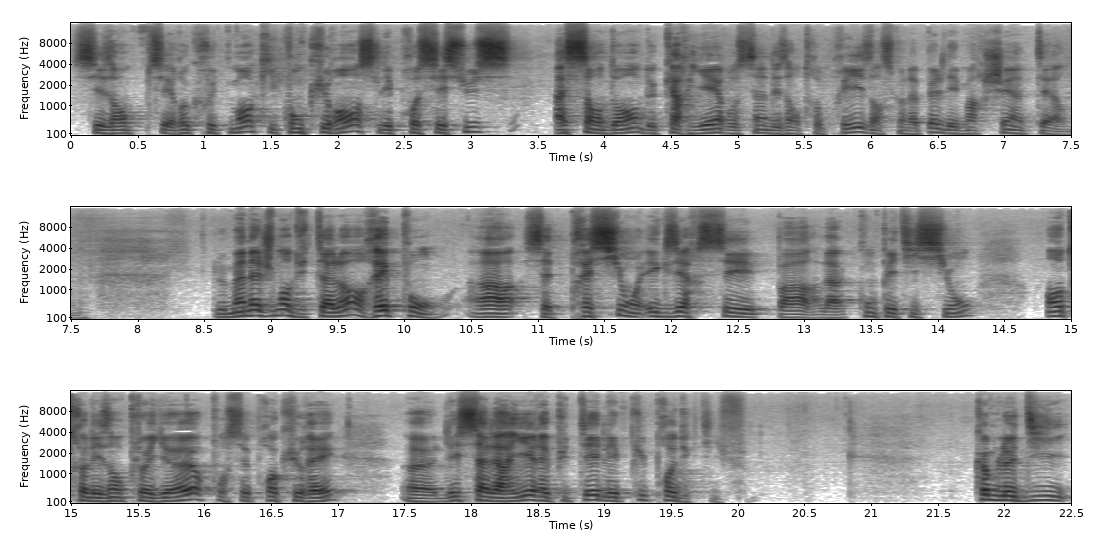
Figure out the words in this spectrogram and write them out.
ces, recrutements qui concurrencent les processus ascendants de carrière au sein des entreprises dans ce qu'on appelle des marchés internes. Le management du talent répond à cette pression exercée par la compétition entre les employeurs pour se procurer euh, les salariés réputés les plus productifs. Comme le dit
